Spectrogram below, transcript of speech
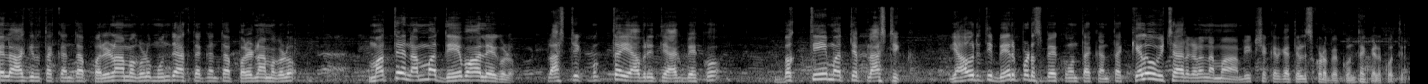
ಮೇಲೆ ಆಗಿರತಕ್ಕಂಥ ಪರಿಣಾಮಗಳು, ಮುಂದೆ ಆಗ್ತಕ್ಕಂಥ ಪರಿಣಾಮಗಳು, ಮತ್ತು ನಮ್ಮ ದೇವಾಲಯಗಳು, ಪ್ಲಾಸ್ಟಿಕ್ ಮುಕ್ತ ಯಾವ ರೀತಿ ಆಗಬೇಕು, ಭಕ್ತಿ ಮತ್ತು ಪ್ಲಾಸ್ಟಿಕ್ ಯಾವ ರೀತಿ ಬೇರ್ಪಡಿಸ್ಬೇಕು ಅಂತಕ್ಕಂಥ ಕೆಲವು ವಿಚಾರಗಳನ್ನು ನಮ್ಮ ವೀಕ್ಷಕರಿಗೆ ತಿಳಿಸ್ಕೊಡ್ಬೇಕು ಅಂತ ಕೇಳ್ಕೊತೀನಿ.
